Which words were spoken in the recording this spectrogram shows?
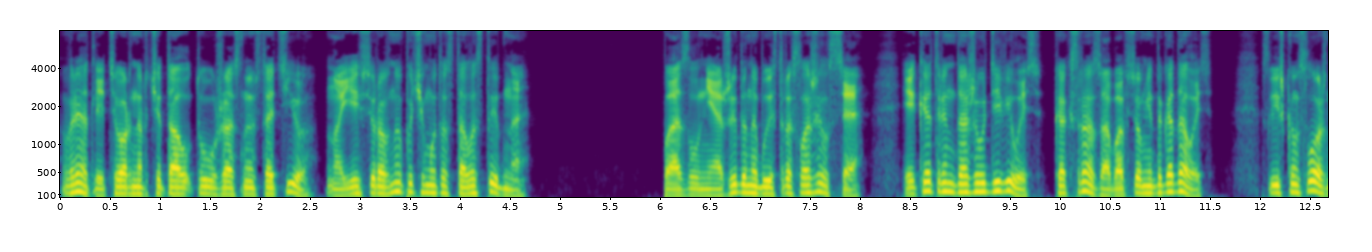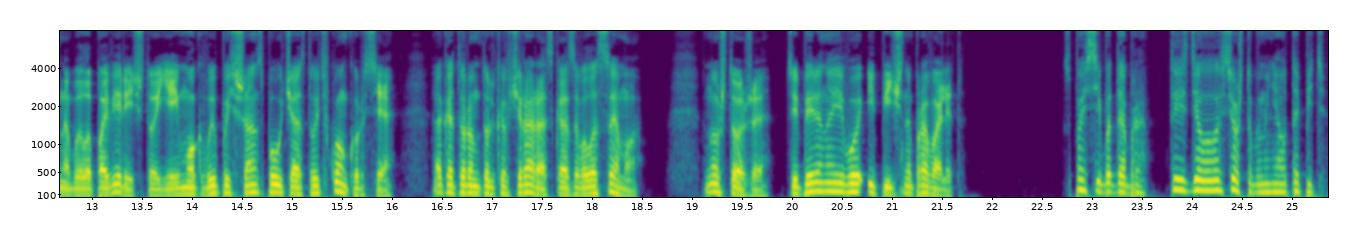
Вряд ли Тёрнер читал ту ужасную статью, но ей все равно почему-то стало стыдно. Пазл неожиданно быстро сложился, и Кэтрин даже удивилась, как сразу обо всем не догадалась. Слишком сложно было поверить, что ей мог выпасть шанс поучаствовать в конкурсе, о котором только вчера рассказывала Сэму. Ну что же, теперь она его эпично провалит. «Спасибо, Дебра. Ты сделала все, чтобы меня утопить».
